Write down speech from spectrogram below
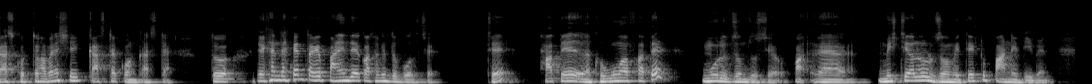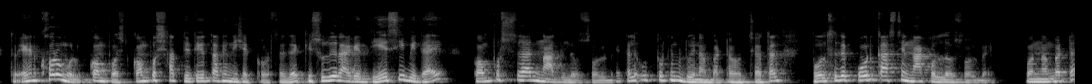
কাজ করতে হবে না, সেই কাজটা কোন কাজটা? তো এখানে দেখেন তাকে পানি দেওয়ার কথা কিন্তু বলছে। যে ফাতে খুগুমা ফাতে মূল জুমজুসেও মিষ্টি আলুর জমিতে একটু পানি দিবেন। তো এখানে খরমূল, কম্পোস্ট কম্পোস্ট সার দিতে কিন্তু তাকে নিষেধ করছে যে কিছুদিন আগে দিয়েছি বিদায় কম্পোস্ট সার না দিলেও চলবে। তাহলে উত্তর কিন্তু দুই নাম্বারটা হচ্ছে। অর্থাৎ বলছে যে কোন কাজটি না করলেও চলবে? কোন নাম্বারটা?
